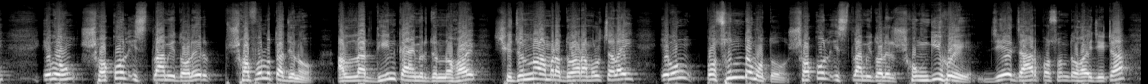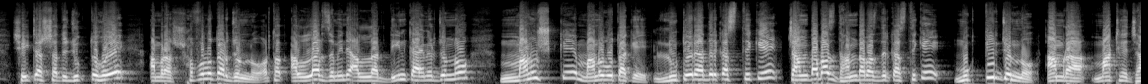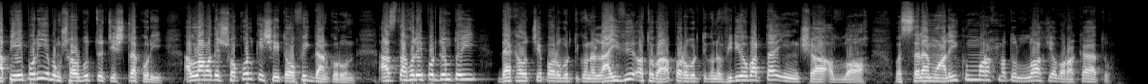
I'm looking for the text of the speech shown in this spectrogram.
এবং সকল ইসলামী দলের সফলতা যেন আল্লাহর দিন কায়েমের জন্য হয়, সেজন্য আমরা দোয়ার আমল চালাই এবং পছন্দ মতো সকল ইসলামী দলের সঙ্গী হয়ে যে যার পছন্দ হয় যেটা, সেইটার সাথে যুক্ত হয়ে আমরা সফলতার জন্য, অর্থাৎ আল্লাহর জমিনে আল্লাহর দিন কায়েমের জন্য মানুষকে, মানবতাকে, লুটেরাদের কাছ থেকে চান্দাবাজ ধান্দাবাজদের কাছ থেকে মুক্তির জন্য আমরা মাঠে ঝাঁপিয়ে পড়ি এবং সর্বোচ্চ চেষ্টা করি। আল্লাহ আমাদের সকলকে সেই তৌফিক দান করুন। আজ তাহলে এই পর্যন্তই। দেখা হচ্ছে পরবর্তী কোনো লাইভে অথবা পরবর্তী কোনো ভিডিও বার্তায় ইনশা আল্লাহ আসসালামু আলাইকুম রহমতুল্লাহ বরাকাতুহ।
